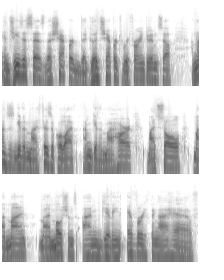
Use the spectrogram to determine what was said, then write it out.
And Jesus says, the shepherd, the good shepherd, referring to himself, I'm not just giving my physical life, I'm giving my heart, my soul, my mind, my emotions. I'm giving everything I have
